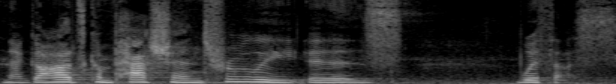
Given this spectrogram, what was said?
and that God's compassion truly is with us.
